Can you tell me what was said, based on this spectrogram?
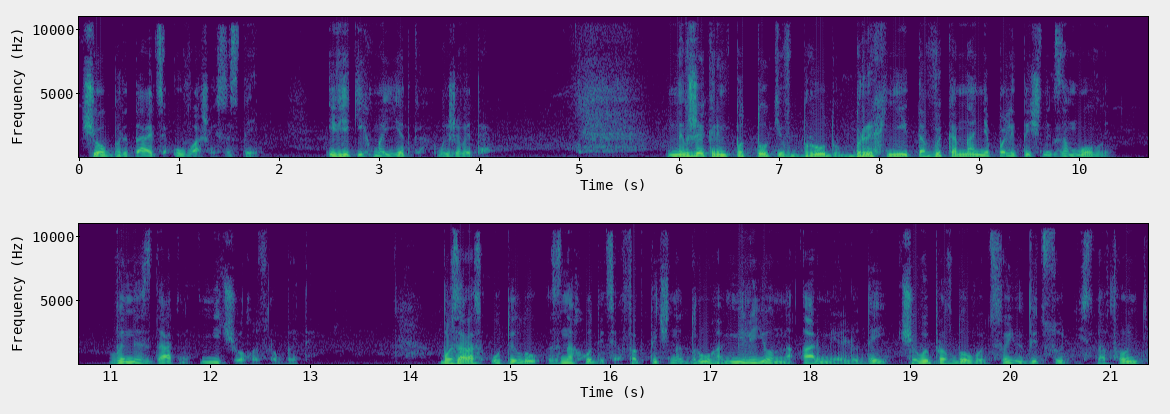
що обертаються у вашій системі, і в яких маєтках ви живете. Невже крім потоків бруду, брехні та виконання політичних замовлень, ви не здатні нічого зробити? Бо зараз у тилу знаходиться фактично друга мільйонна армія людей, що виправдовують свою відсутність на фронті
